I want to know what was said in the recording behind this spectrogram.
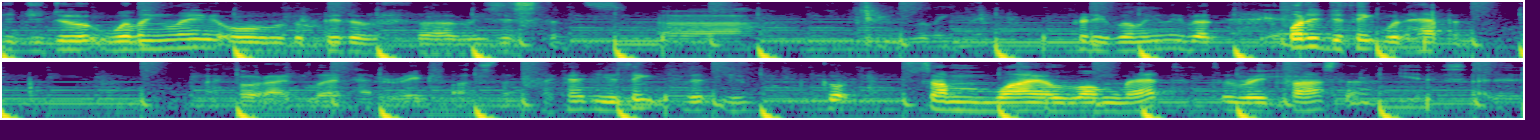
did you do it willingly or with a bit of uh, resistance? Uh, pretty willingly. Pretty willingly, but Yeah. what did you think would happen? I thought I'd learn how to read faster. Okay, do you think that you've got some way along that to read faster? Yes, I do.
